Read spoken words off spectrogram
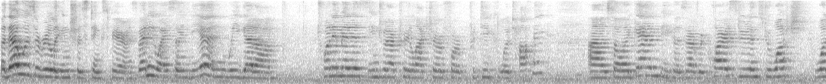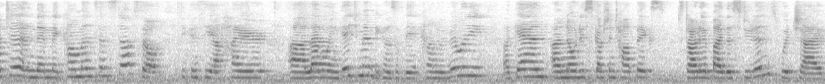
but that was a really interesting experience. But anyway, so in the end, we get a 20 minutes introductory lecture for a particular topic. Uh, so again, because I require students to watch, watch it and then make comments and stuff, so you can see a higher uh, level engagement because of the accountability. Again, uh, no discussion topics started by the students, which I,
